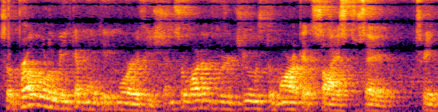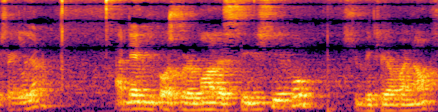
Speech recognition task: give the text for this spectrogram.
so probably we can make it more efficient. So why don't we reduce the market size to say 3 trillion? And then because we're modest Finnish people, should be clear by now,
